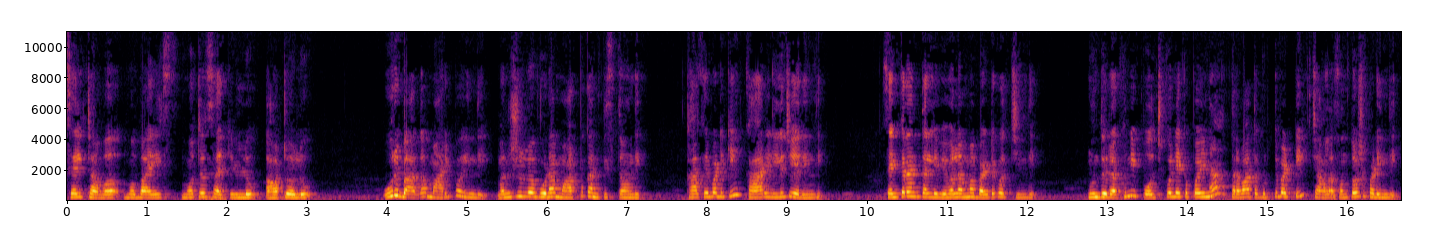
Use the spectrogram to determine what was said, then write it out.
సెల్ టవర్ మొబైల్స్ మోటార్ సైకిళ్ళు ఆటోలు. ఊరు బాగా మారిపోయింది. మనుషుల్లో కూడా మార్పు కనిపిస్తోంది. కాసేపటికి కారు ఇల్లు చేరింది. శంకరన్ తల్లి విమలమ్మ బయటకు వచ్చింది ముందు రఘుని పోల్చుకోలేకపోయినా తర్వాత గుర్తుపట్టి చాలా సంతోషపడింది.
